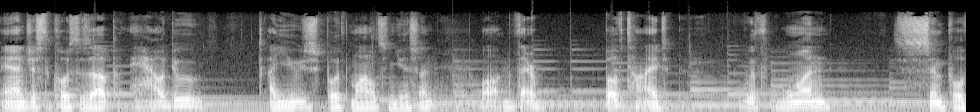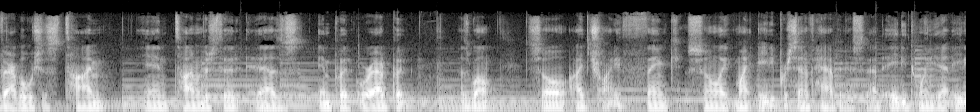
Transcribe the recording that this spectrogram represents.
And just to close this up, how do I use both models in unison. Well, they're both tied with one simple variable, which is time, and time understood as input or output as well. So I try to think, so like my 80% of happiness, that 80 20, that 80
